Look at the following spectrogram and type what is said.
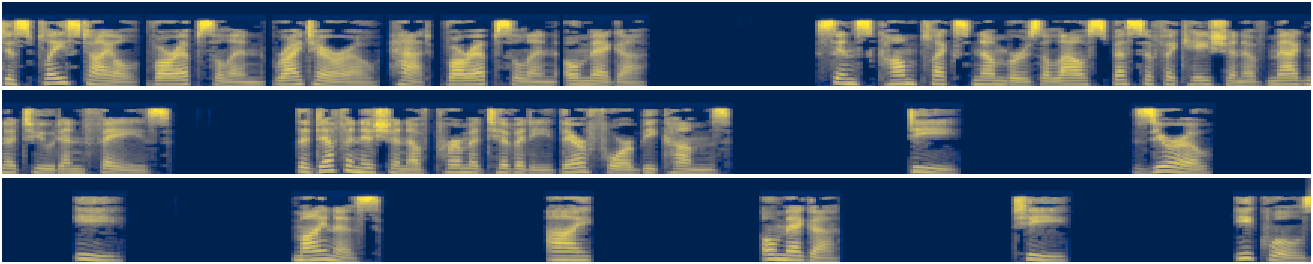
display style var epsilon right arrow hat var epsilon omega since complex numbers allow specification of magnitude and phase the definition of permittivity therefore becomes d. 0 e. minus i omega t equals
